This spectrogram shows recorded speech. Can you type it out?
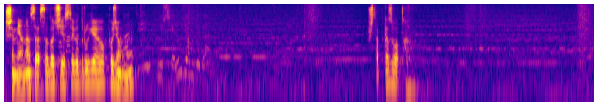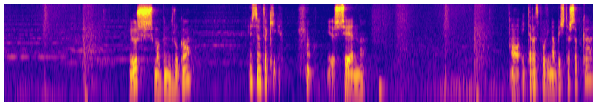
Przemiana wzrasta do 32 poziomu. Sztabka złota. Już mogę drugą. Jestem taki Jeszcze jedna. O, i teraz powinna być ta sztabka?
